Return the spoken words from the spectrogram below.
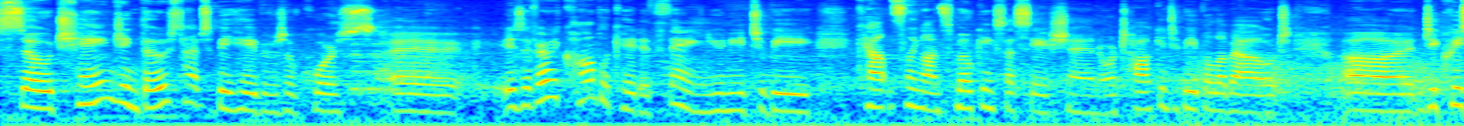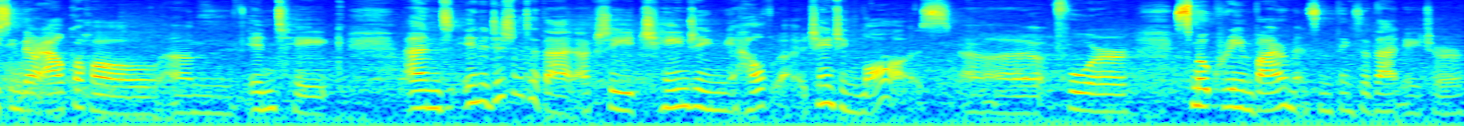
So changing those types of behaviors, of course, uh, is a very complicated thing. You need to be counseling on smoking cessation or talking to people about uh, decreasing their alcohol um, intake. And in addition to that, actually changing health, changing laws uh, for smoke-free environments and things of that nature.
